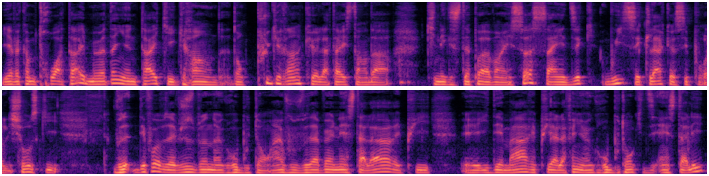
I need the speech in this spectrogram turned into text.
Il y avait comme trois tailles, mais maintenant il y a une taille qui est grande, donc plus grand que la taille standard, qui n'existait pas avant. Et ça, ça indique, oui, c'est clair que c'est pour les choses qui des fois, vous avez juste besoin d'un gros bouton. Hein. Vous, avez un installeur et puis euh, il démarre et puis à la fin, il y a un gros bouton qui dit installer.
